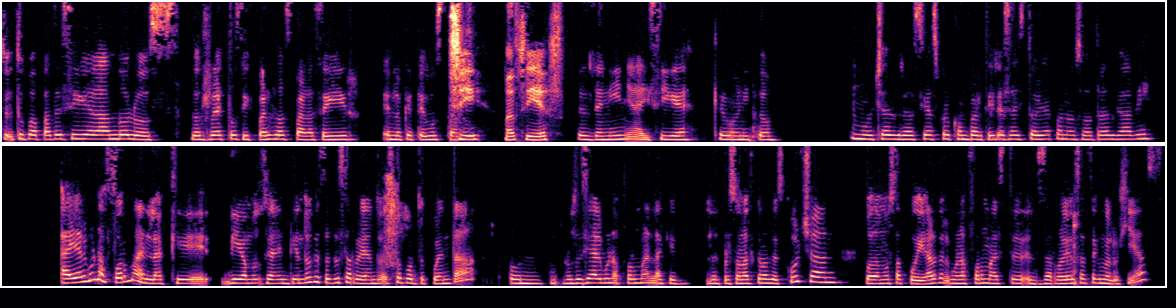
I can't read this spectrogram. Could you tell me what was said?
Tu, papá te sigue dando los, los retos y fuerzas para seguir en lo que te gusta. Sí, así es. Desde niña y sigue, qué bonito. Muchas gracias por compartir esa historia con nosotras, Gaby. ¿Hay alguna forma en la que, digamos, o sea, entiendo que estás desarrollando esto por tu cuenta, no sé si hay alguna forma en la que las personas que nos escuchan podamos apoyar de alguna forma este, el desarrollo de estas tecnologías.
